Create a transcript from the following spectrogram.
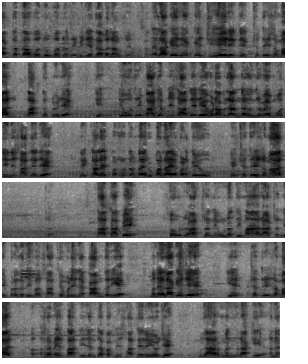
લાખ કરતાં વધુ મતોથી વિજેતા બનાવશે. મને લાગે છે કે જે રીતે ક્ષત્રિય સમાજ વાત કરતો છે કે તેઓ શ્રી ભાજપની સાથે છે, વડાપ્રધાન નરેન્દ્રભાઈ મોદીની સાથે છે, ગઈકાલે જ પરસોત્તમભાઈ રૂપાલાએ પણ કહ્યું કે ક્ષત્રિય સમાજ સાથ આપે. સૌ રાષ્ટ્રની ઉન્નતિમાં, રાષ્ટ્રની પ્રગતિમાં સાથે મળીને કામ કરીએ. મને લાગે છે કે ક્ષત્રિય સમાજ, હરમેશ ભારતીય જનતા પક્ષની સાથે રહ્યો છે. ઉદાર મન રાખી અને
